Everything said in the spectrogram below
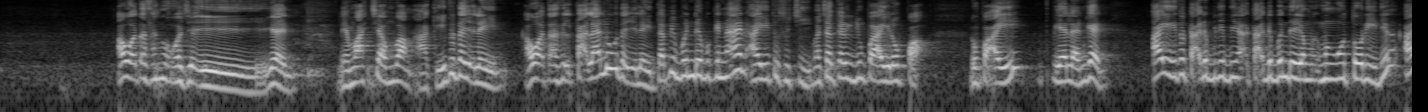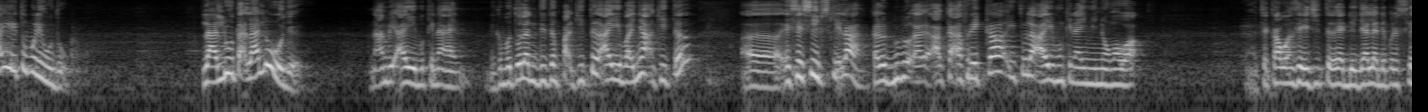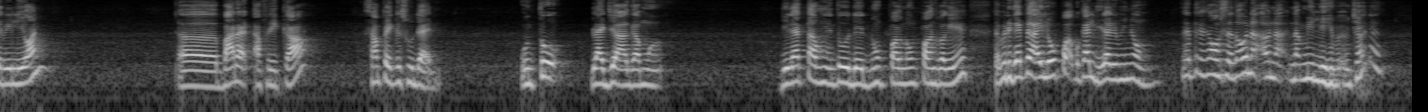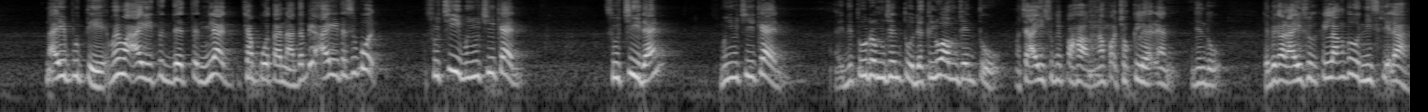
Awak tak sanggup baca eh kan. Lain macam bang. Ah, okay, itu tajuk lain. Awak tak tak lalu tajuk lain. Tapi benda berkenaan air itu suci. Macam kalau jumpa air lopak. Lopak air, pialan kan. Air itu tak ada benda tak ada benda yang mengotori dia, air itu boleh wuduk. Lalu tak lalu je nak ambil air berkenaan. Kebetulan di tempat kita air banyak kita uh, eksesif sikit lah. Kalau duduk kat Afrika itulah air mungkin air minum awak. Macam kawan saya cerita dia jalan daripada Sierra Leone uh, barat Afrika sampai ke Sudan untuk belajar agama. Dia datang macam tu dia numpang-numpang sebagainya tapi dia kata air lopak berkali lah dia minum. Dia kata kawasan tahu nak, nak nak milih macam mana. Nak air putih. Memang air tu dia, dia, campur tanah tapi air tersebut suci menyucikan suci dan menyucikan dia turun macam tu dia keluar macam tu. Macam air sungai Pahang nampak coklat kan macam tu. Tapi kalau air sungai Kelang tu ni sikit lah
